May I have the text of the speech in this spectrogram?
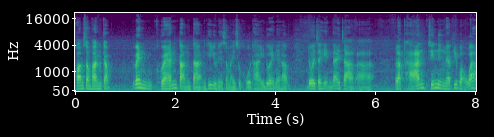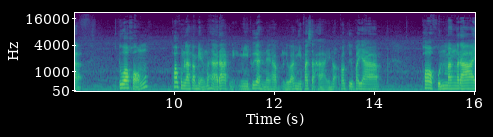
ความสัมพันธ์กับ แว่นแคว้นต่างๆ ที่อยู่ในสมัยสุโขทัยด้วยนะครับ โดยจะเห็นได้จากอ่าหลักฐานชิ้นหนึ่งนะที่บอกว่าตัวของพ่อขุนรามคำแหงมหาราชนี่มีเพื่อนนะครับ หรือว่ามีพระสหายเนาะก็คือพญาพ่อขุนมังราย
